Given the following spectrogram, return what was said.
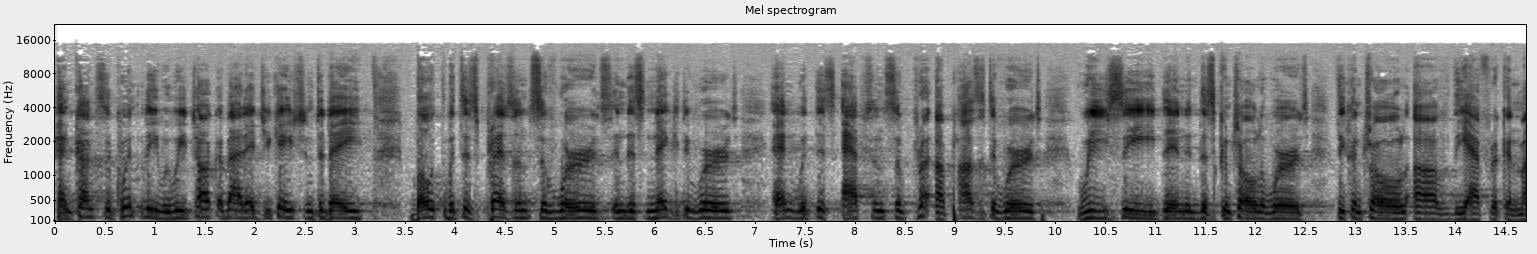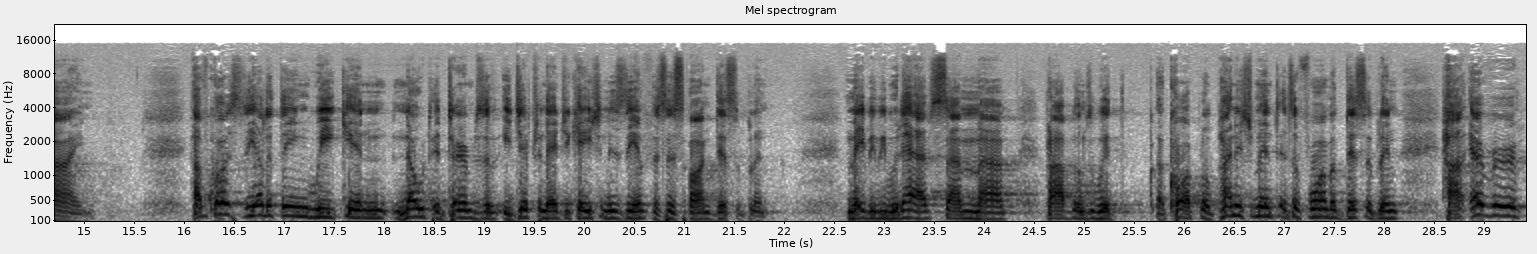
And consequently, when we talk about education today, both with this presence of words and this negative words and with this absence of uh, positive words, we see then in this control of words the control of the African mind. Of course, the other thing we can note in terms of Egyptian education is the emphasis on discipline. Maybe we would have some uh, problems with uh, corporal punishment as a form of discipline. However,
